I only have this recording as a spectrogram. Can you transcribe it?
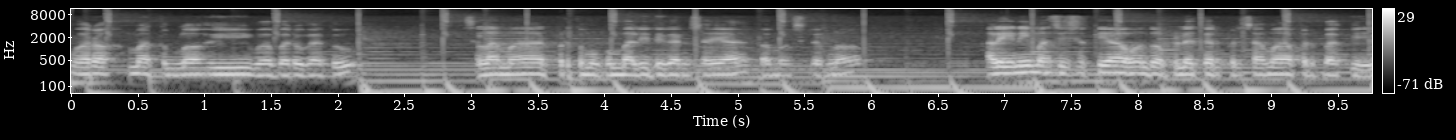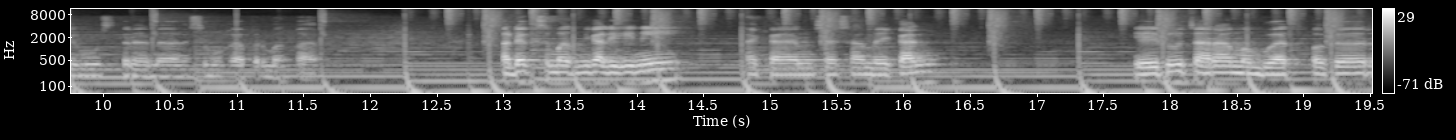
warahmatullahi wabarakatuh. Selamat bertemu kembali dengan saya Bambang Sudipno Kali ini masih setia untuk belajar bersama berbagi ilmu sederhana. Semoga bermanfaat. Pada kesempatan kali ini akan saya sampaikan yaitu cara membuat folder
